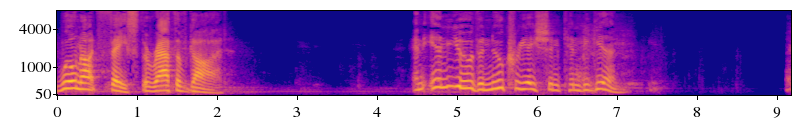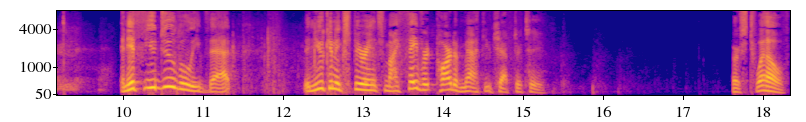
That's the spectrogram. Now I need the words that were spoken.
will not face the wrath of God. And in you, the new creation can begin. And if you do believe that, then you can experience my favorite part of Matthew chapter 2. Verse 12.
